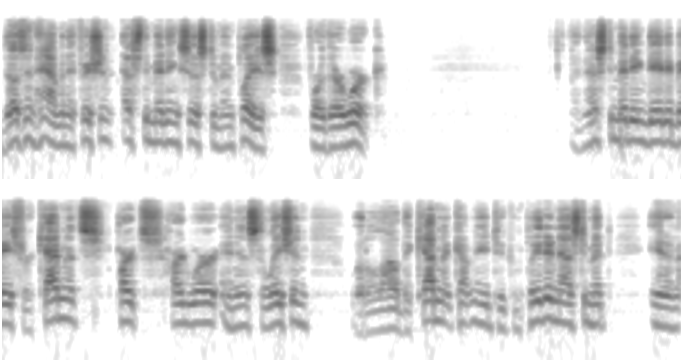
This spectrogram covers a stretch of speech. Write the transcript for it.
doesn't have an efficient estimating system in place for their work. An estimating database for cabinets, parts, hardware, and installation would allow the cabinet company to complete an estimate in an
